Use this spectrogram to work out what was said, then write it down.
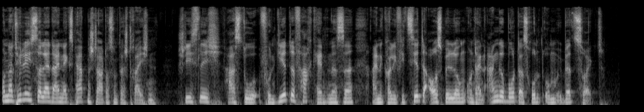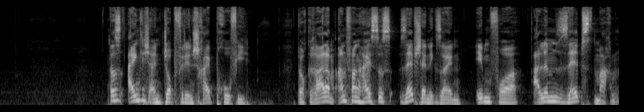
Und natürlich soll er deinen Expertenstatus unterstreichen. Schließlich hast du fundierte Fachkenntnisse, eine qualifizierte Ausbildung und ein Angebot, das rundum überzeugt. Das ist eigentlich ein Job für den Schreibprofi, doch gerade am Anfang heißt es selbstständig sein, eben vor allem selbst machen.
